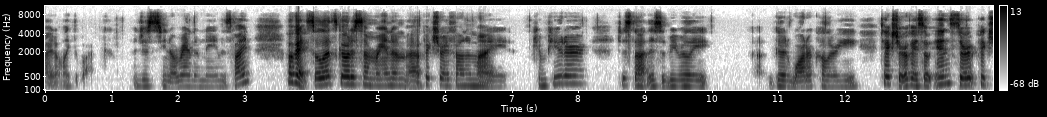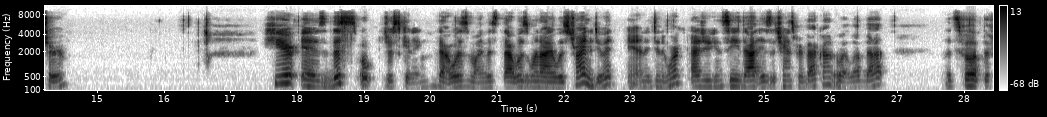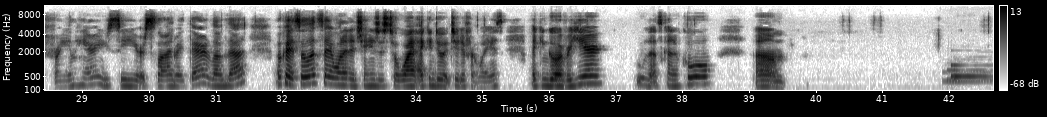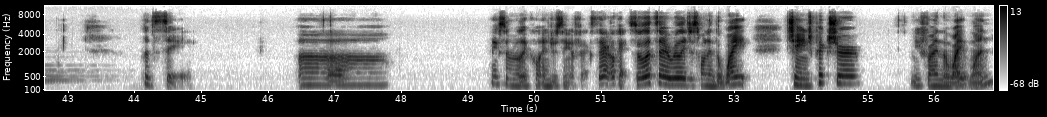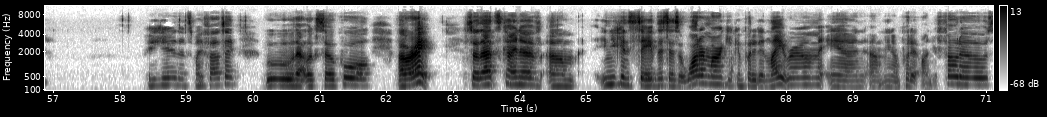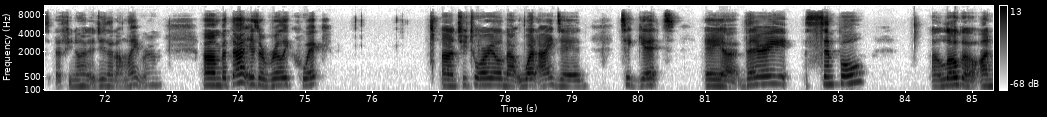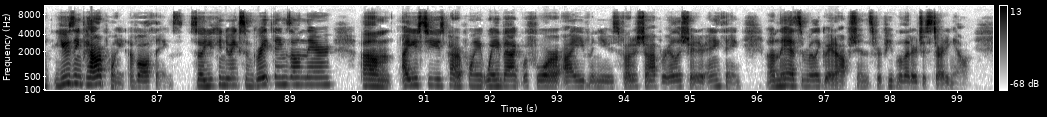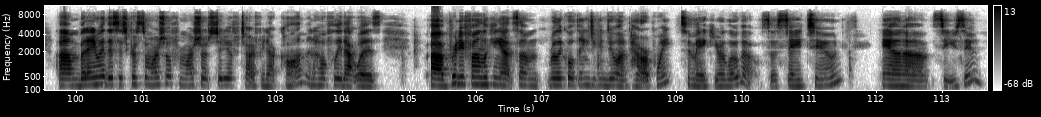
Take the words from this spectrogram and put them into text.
I don't like the black. Just, you know, random name is fine. Okay, so let's go to some random uh, picture I found on my computer. Just thought this would be really good watercolory texture. Okay, so insert picture. here is this, oh, just kidding. That was my, that was when I was trying to do it and it didn't work. As you can see, that is a transparent background. Oh, I love that. Let's fill up the frame here. You see your slide right there. Love that. Okay, so let's say I wanted to change this to white. I can do it two different ways. I can go over here. Ooh, that's kind of cool. Um, let's see. Uh, make some really cool, interesting effects there. Okay, so let's say I really just wanted the white. Change picture. You find the white one. Right here, that's my file type. Ooh, that looks so cool. All right, so that's kind of, um, and you can save this as a watermark. You can put it in Lightroom and, um, you know, put it on your photos if you know how to do that on Lightroom. Um, but that is a really quick uh, tutorial about what I did to get a uh, very simple a logo on using PowerPoint of all things. So you can do some great things on there. Um, I used to use PowerPoint way back before I even used Photoshop or Illustrator or anything. Um, they had some really great options for people that are just starting out. Um, but anyway, this is Christal Marshall from MarshallStudioPhotography.com, and hopefully that was uh, pretty fun looking at some really cool things you can do on PowerPoint to make your logo. So stay tuned and uh, see you soon.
